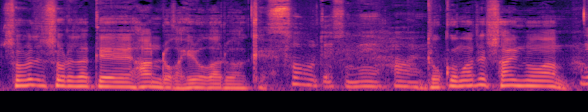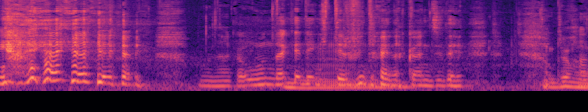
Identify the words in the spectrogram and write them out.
それでそれだけ販路が広がるわけ。そうですねはい。どこまで才能あんの？いやいやいやいやいやもうなんか運だけできてるみたいな感じで。でもな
